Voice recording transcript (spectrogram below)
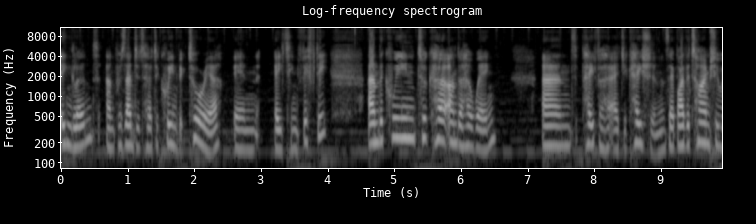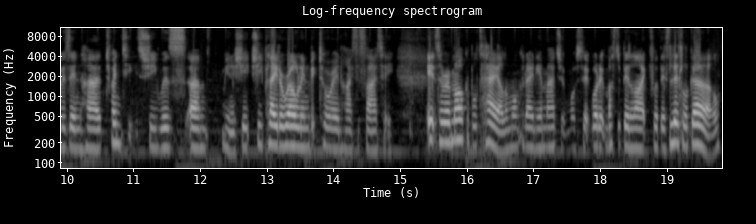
England and presented her to Queen Victoria in 1850, and the Queen took her under her wing and paid for her education. And so by the time she was in her 20s, she was, um, you know, she, she played a role in Victorian high society. It's a remarkable tale, and one can only imagine what it, what it must have been like for this little girl.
